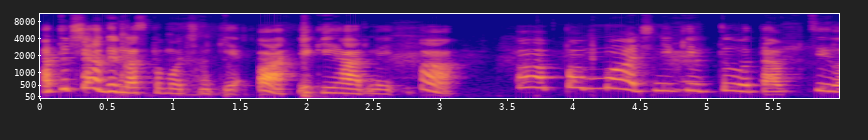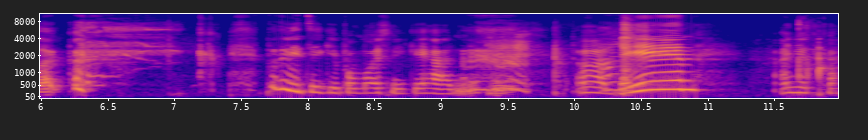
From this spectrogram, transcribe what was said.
А тут ще один у нас помічник є. О, який гарний. О, о помічників тут, там ціла. Подивіться, які помічники гарні. Один. Анютка.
